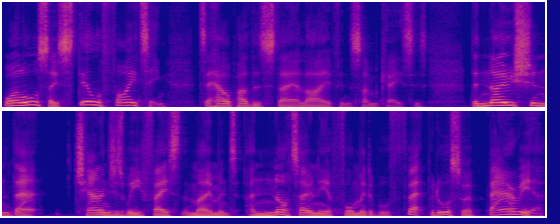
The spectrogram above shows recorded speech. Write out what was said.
while also still fighting to help others stay alive in some cases. The notion that challenges we face at the moment are not only a formidable threat, but also a barrier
